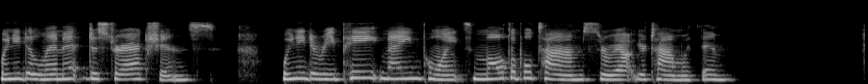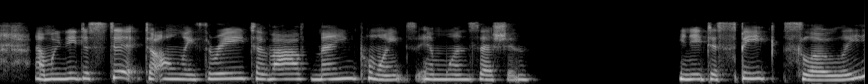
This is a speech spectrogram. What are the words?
We need to limit distractions. We need to repeat main points multiple times throughout your time with them. And we need to stick to only three to five main points in one session. You need to speak slowly.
